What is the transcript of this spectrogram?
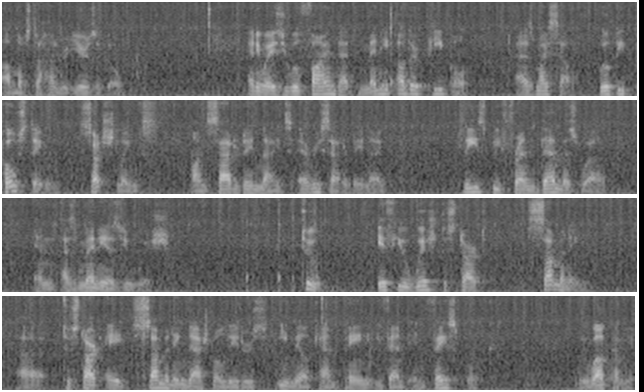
almost a hundred years ago. Anyways, you will find that many other people, as myself, will be posting such links on Saturday nights, every Saturday night. Please befriend them as well, and as many as you wish. Two, if you wish to start summoning, uh, to start a Summoning National Leaders email campaign event in Facebook, we welcome you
